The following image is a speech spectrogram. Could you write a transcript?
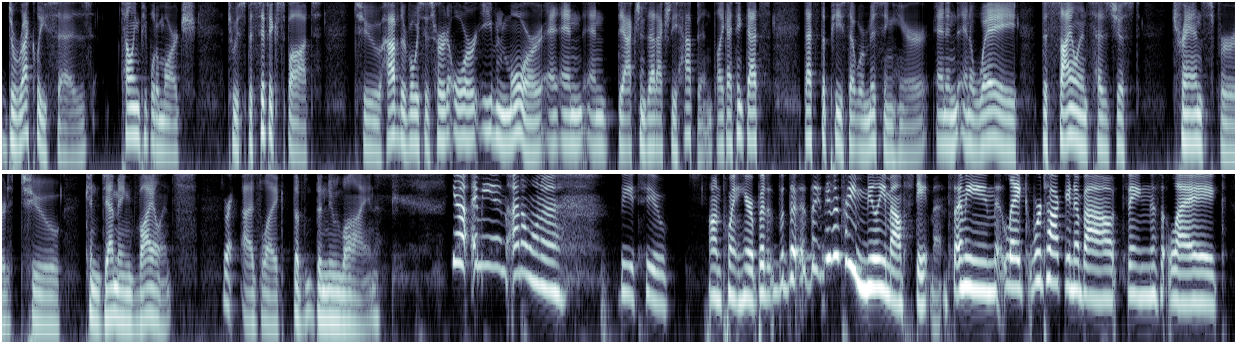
directly says, telling people to march to a specific spot to have their voices heard or even more and, and and the actions that actually happened like i think that's that's the piece that we're missing here and in, in a way the silence has just transferred to condemning violence right. as like the the new line yeah i mean i don't want to be too on point here, but but the, the, these are pretty mealy mouth statements. I mean, like we're talking about things like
